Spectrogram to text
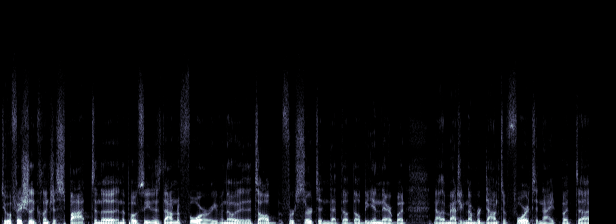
to officially clinch a spot in the in the postseason is down to four, even though it's all for certain that they'll they'll be in there. But now their magic number down to four tonight. But uh,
